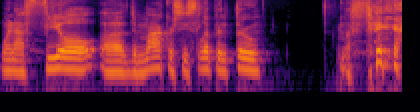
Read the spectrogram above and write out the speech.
when I feel uh, democracy slipping through my finger.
